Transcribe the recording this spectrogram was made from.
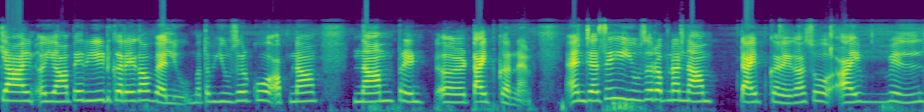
क्या यहाँ पे रीड करेगा वैल्यू मतलब यूज़र को अपना नाम प्रिंट टाइप करना है। एंड जैसे ही यूज़र अपना नाम टाइप करेगा so I will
